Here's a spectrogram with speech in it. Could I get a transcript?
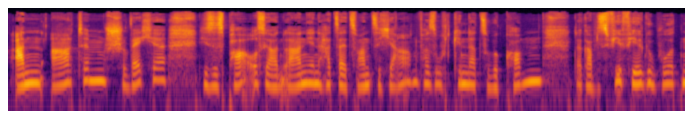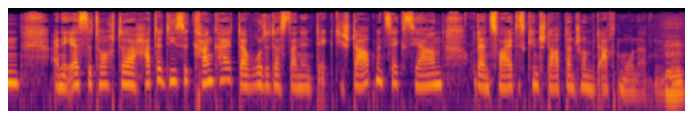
an Atemschwäche. Dieses Paar aus Jordanien hat seit 20 Jahren versucht, Kinder zu bekommen. Da gab es vier Fehlgeburten. Eine erste Tochter hatte diese Krankheit, da wurde das dann entdeckt. Die starb mit sechs Jahren und ein zweites Kind starb dann schon mit acht Monaten. Mhm.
